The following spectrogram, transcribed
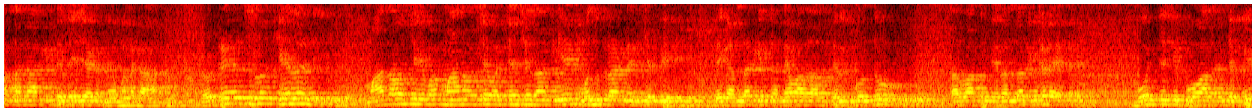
అన్నగారికి తెలియజేయడం ఏమనగా రొటీన్స్లో చేరండి. మాధవ సేవ మానవ సేవ చేసేదానికి ముందుకు రండి అని చెప్పి మీకు అందరికీ ధన్యవాదాలు తెలుపుకుంటూ తర్వాత మీరందరూ ఇక్కడే భోజనం చేసి పోవాలని చెప్పి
